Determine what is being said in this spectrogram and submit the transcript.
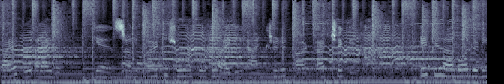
prior to arrival. Guests are required to show a photo ID and credit card at check-in. If you have already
